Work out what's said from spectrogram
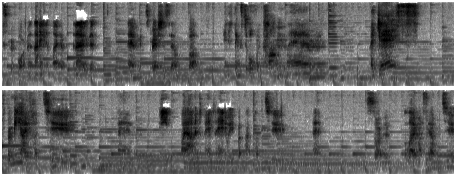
just perform at night and let everything out and um, express yourself. But any things to overcome? Um, I guess for me, I've had to um, be. I am independent anyway, but I've had to um, sort of allow myself to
